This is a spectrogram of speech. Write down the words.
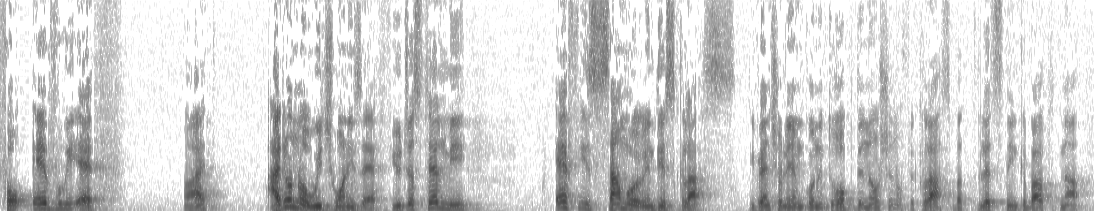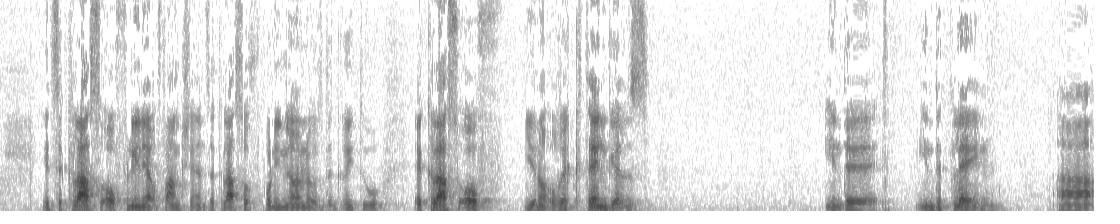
for every f. Right? I don't know which one is f. You just tell me f is somewhere in this class. Eventually, I'm going to drop the notion of a class, but let's think about it now. It's a class of linear functions, a class of polynomials degree 2, a class of you know, rectangles in the, in the plane. Uh,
